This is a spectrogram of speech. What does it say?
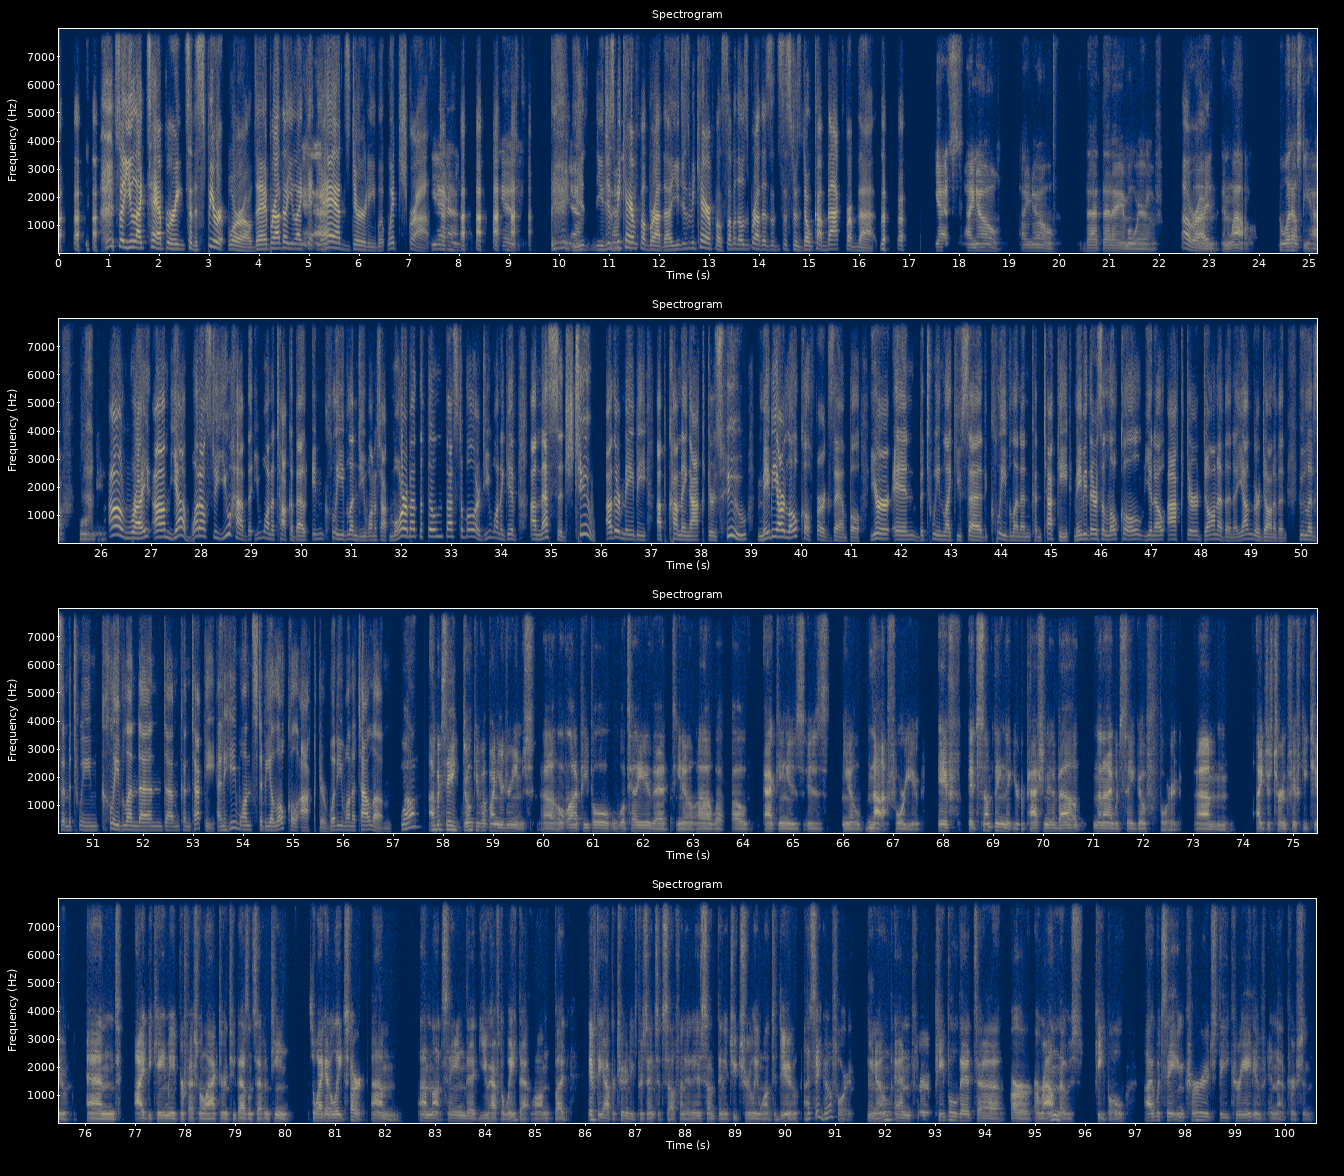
so you like tampering to the spirit world eh brother you like yeah. getting your hands dirty with witchcraft yeah, yeah. You just, you just be careful, brother. You just be careful. Some of those brothers and sisters don't come back from that. yes, I know. I know that that I am aware of. All right. Um, and wow, what else do you have for me? All right. Um. Yeah. What else do you have that you want to talk about in Cleveland? Do you want to talk more about the film festival, or do you want to give a message to other maybe upcoming actors who maybe are local, for example. You're in between, like you said, Cleveland and Kentucky. Maybe there's a local, you know, actor, Donovan, a younger Donovan, who lives in between Cleveland and um, Kentucky, and he wants to be a local actor. What do you want to tell him? Well, I would say don't give up on your dreams. Uh, a lot of people will tell you that you know, uh, well, acting is is you know, not for you. If it's something that you're passionate about, then I would say go for it. Um, I just turned 52 and I became a professional actor in 2017. So I got a late start. Um, I'm not saying that you have to wait that long, but if the opportunity presents itself and it is something that you truly want to do, I'd say go for it. You know, and for people that uh, are around those people, I would say encourage the creative in that person.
